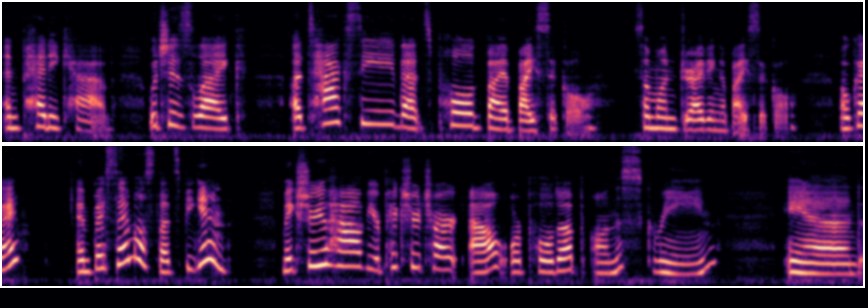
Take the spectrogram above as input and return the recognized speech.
and pedicab, which is like a taxi that's pulled by a bicycle, someone driving a bicycle. Okay? Empecemos. Let's begin. Make sure you have your picture chart out or pulled up on the screen. And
